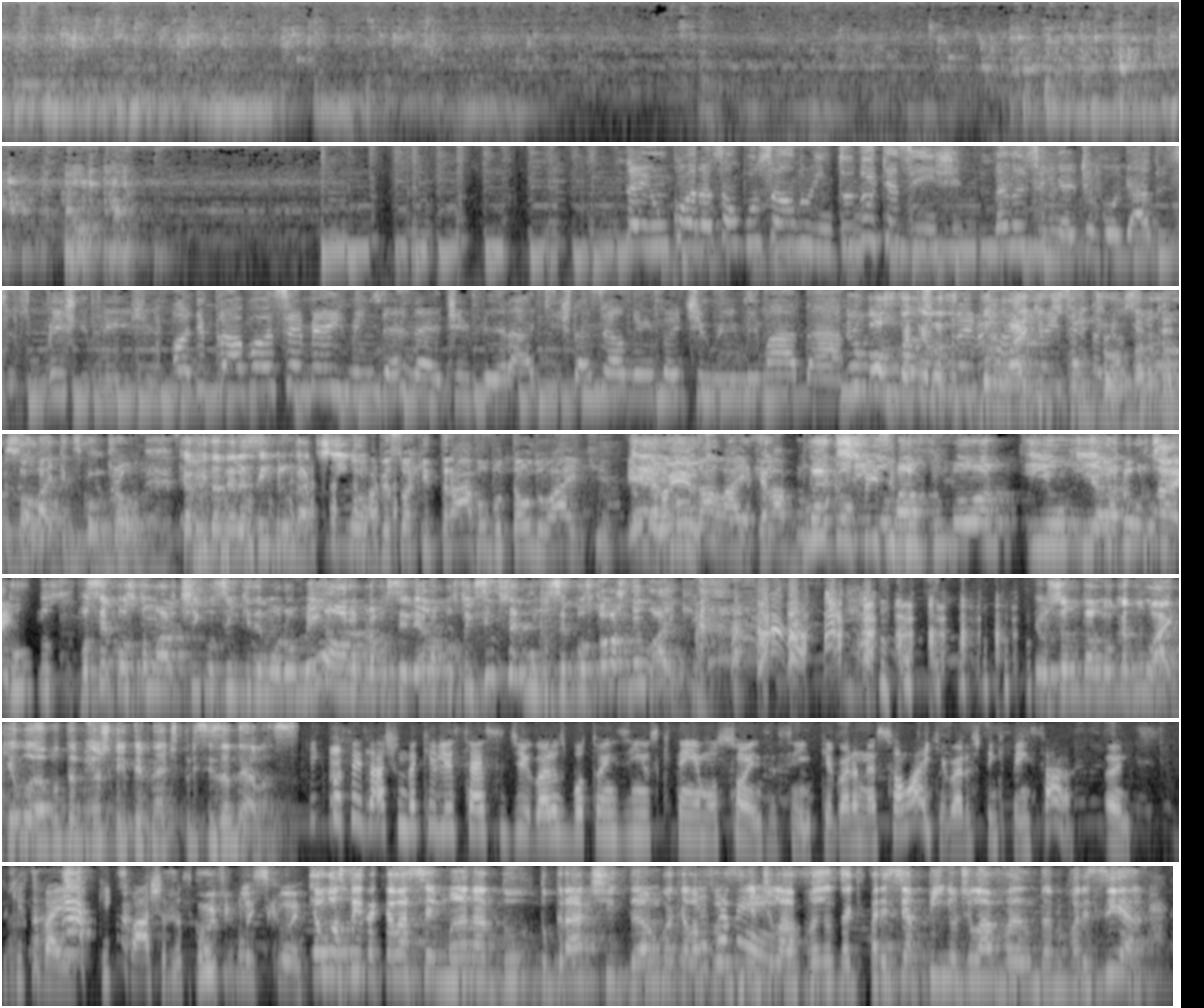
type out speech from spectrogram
Tem um coração pulsando em tudo que existe. Menos em advogados e zumbis que triste. Olhe pra você mesmo, internet, e verá que está sendo infantil e mimada. Eu gosto daquelas que dão like descontrol. Sabe aquela pessoa like descontrol? Que a vida dela é sempre um gatinho. A pessoa que trava o botão do like, É, ela não dá like, ela Um buga o gatinho, Uma Facebook. flor e, um- e ela curte like. tudo. Você postou um artigo assim que demorou meia hora pra você ler, ela postou em 5 segundos. Você postou, ela já deu like. Eu chamo da louca do like. Eu amo também, acho que a internet precisa delas. O que, que vocês acham daquele excesso de agora os botõezinhos que tem emoções, assim? Que agora não é só like, agora você tem que pensar antes do que tu vai. O que, que tu acha das coisas? Múltipla escolha. Eu gostei daquela semana do, do gratidão com aquela Eu florzinha também. de lavanda que parecia pinho de lavanda, não parecia?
